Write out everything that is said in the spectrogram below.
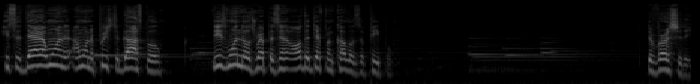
He said, Dad, I want to, I want to preach the gospel. These windows represent all the different colors of people. Diversity.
